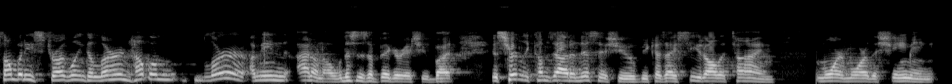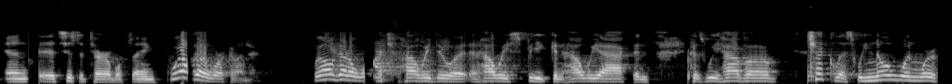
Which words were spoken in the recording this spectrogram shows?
somebody's struggling to learn, help them learn. I mean, I don't know. This is a bigger issue, but it certainly comes out in this issue because I see it all the time more and more the shaming, and it's just a terrible thing. We all got to work on it. We all got to watch how we do it and how we speak and how we act, and because we have a checklist. We know when we're.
